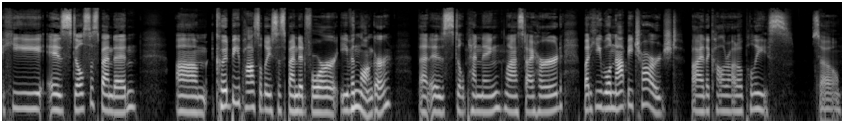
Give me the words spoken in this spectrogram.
He is still suspended. Um, could be possibly suspended for even longer. That is still pending, last I heard. But he will not be charged by the Colorado police. So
